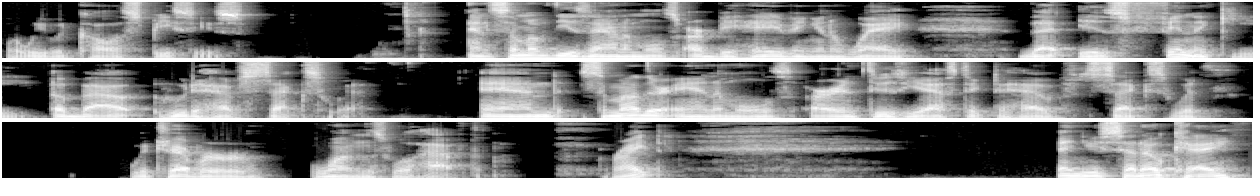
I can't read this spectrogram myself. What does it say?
what we would call a species and some of these animals are behaving in a way that is finicky about who to have sex with. And some other animals are enthusiastic to have sex with whichever ones will have them, right? And you said, okay,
